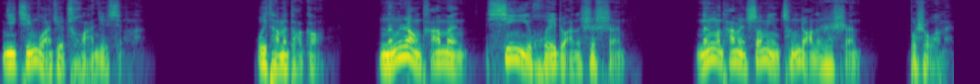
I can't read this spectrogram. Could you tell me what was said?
你尽管去传就行了。为他们祷告，能让他们心意回转的是神，能让他们生命成长的是神，不是我们。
